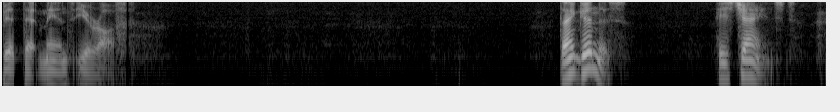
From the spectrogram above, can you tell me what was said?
bit that man's ear off. Thank goodness. He's changed.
